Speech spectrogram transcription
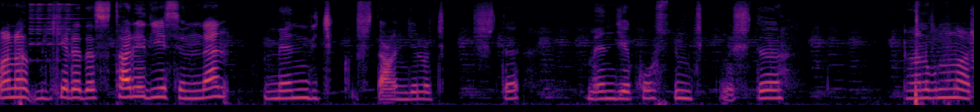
Bana bir kere de Star hediyesinden Mandy çıkmıştı. Angela çıkmıştı. Mandy'ye kostüm çıkmıştı. Yani bunlar.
